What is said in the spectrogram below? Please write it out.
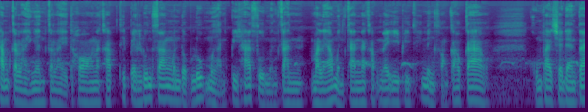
ทำกระไหลเงินกระไหลทองนะครับ ที่เป็นรุ่นสร้างมันดบรูปเหมือนปี 50 เหมือนกันมาแล้วเหมือนกันนะครับใน EP ที่ 1299 คุ้มภัยชายแดนใต้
